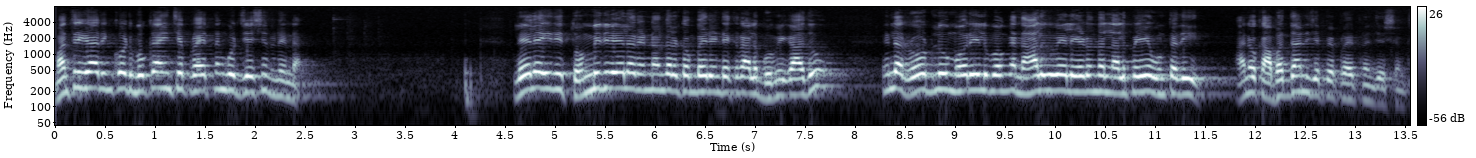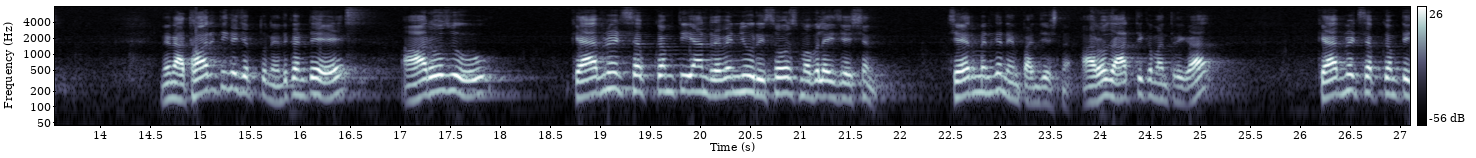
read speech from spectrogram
మంత్రి గారు ఇంకోటి బుకాయించే ప్రయత్నం కూడా చేసిండ్రు నిన్న. లేలే ఇది తొమ్మిది వేల రెండు వందల తొంభై రెండు ఎకరాల భూమి కాదు. ఇలా రోడ్లు మోరీలు బొంగ నాలుగు వేల ఏడు వందల నలభై ఉంటుంది అని ఒక అబద్ధాన్ని చెప్పే ప్రయత్నం చేసిండ్రు. నేను అథారిటీగా చెప్తున్నాను ఎందుకంటే ఆ రోజు cabinet sub committee on revenue resource mobilisation చైర్మన్గా నేను పనిచేసిన. ఆ రోజు ఆర్థిక మంత్రిగా క్యాబినెట్ సబ్ కమిటీ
